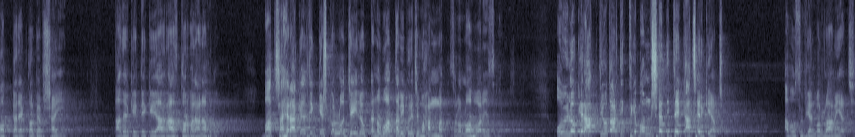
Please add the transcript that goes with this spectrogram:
মক্কার একদল ব্যবসায়ী। তাদেরকে ডেকে আর রাজ দরবারে আনা হলো। বাদশাহ হেরাকেল জিজ্ঞেস করল, যেই লোকটা নবুয়াদ দাবি করেছে মোহাম্মদ সাল্লাল্লাহু আলাইহি সাল্লাম ওই লোকের আত্মীয়তার দিক থেকে, বংশের দিক থেকে কাছের কে আছো? আবু সুফিয়ান বলল, আমি আছি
